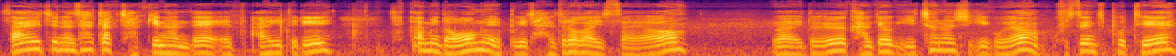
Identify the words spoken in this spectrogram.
사이즈는 살짝 작긴 한데 애- 아이들이 색감이 너무 예쁘게 잘 들어가 있어요. 이 아이들 가격 2,000원씩이고요. 9cm 포트에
